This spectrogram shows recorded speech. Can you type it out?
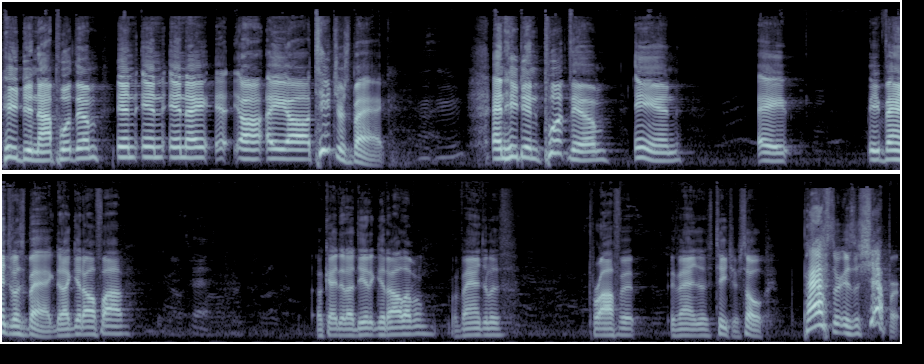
He did not put them in, in, in a, uh, a uh, teacher's bag. And he didn't put them in a evangelist bag. Did I get all five? Okay, did I did get all of them? Evangelist, prophet, evangelist, teacher. So pastor is a shepherd.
